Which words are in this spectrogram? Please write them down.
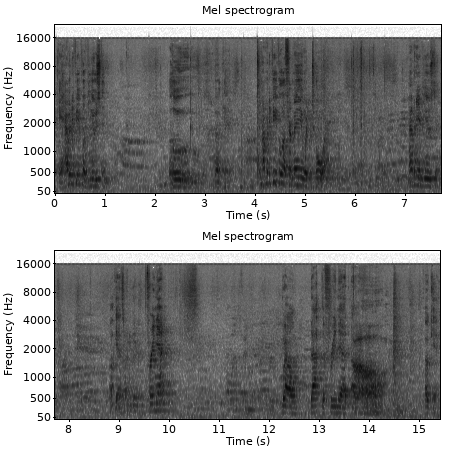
Okay, how many people have used it? Ooh, okay. How many people are familiar with Tor? How many have used it? Okay, that's pretty good. Freenet? Well, not the Freenet. Oh. Uh, okay.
